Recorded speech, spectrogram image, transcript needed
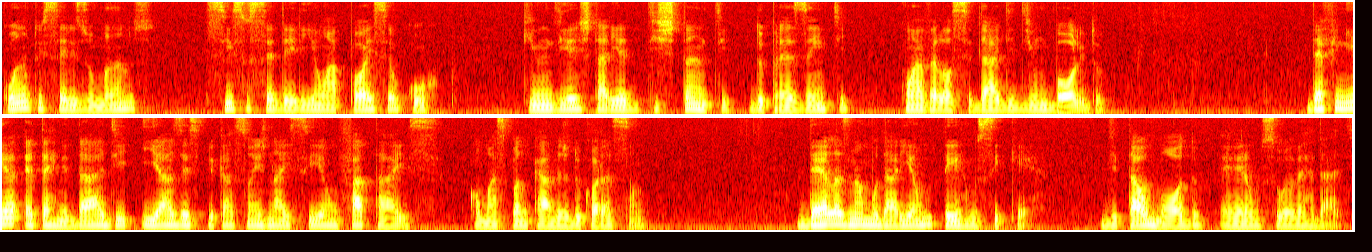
quantos seres humanos se sucederiam após seu corpo, que um dia estaria distante do presente com a velocidade de um bólido. Definia eternidade e as explicações nasciam fatais, como as pancadas do coração. Delas não mudaria um termo sequer, de tal modo eram sua verdade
